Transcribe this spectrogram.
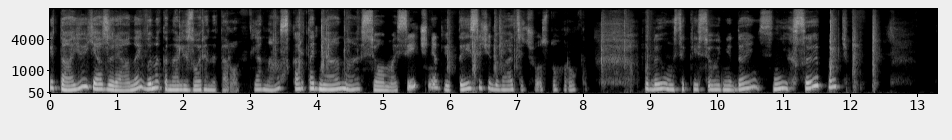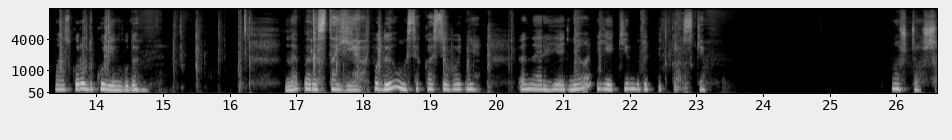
Вітаю, я Зоряна, і ви на каналі Зоряне Таро. Для нас карта дня на 7 січня 2026 року. Подивимось, який сьогодні день. Сніг сипить. Знаю, скоро до колін буде. Не перестає. Подивимось, яка сьогодні енергія дня і які будуть підказки. Ну що ж,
